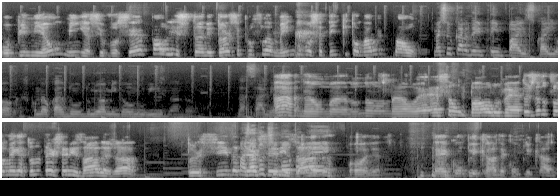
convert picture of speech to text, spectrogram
opinião minha, se você é paulistano e torce pro Flamengo, você tem que tomar um pau. Mas se o cara tem, tem pais cariocas, como é o caso do, do meu amigão Luiz, lá do- da saga. Ah, não, mano, não, não. É São Paulo, velho. A torcida do Flamengo é toda terceirizada já. Torcida Mas terceirizada. Olha, é complicado, é complicado.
